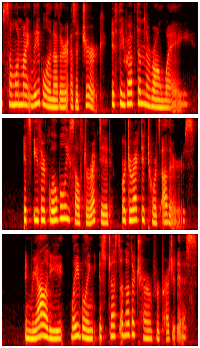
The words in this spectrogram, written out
someone might label another as a jerk if they rub them the wrong way. It's either globally self directed or directed towards others, in reality, labeling is just another term for prejudice,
